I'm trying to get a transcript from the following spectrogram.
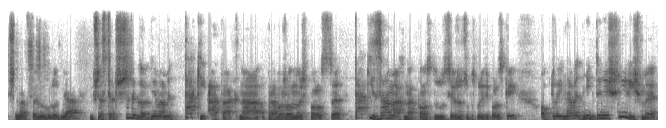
13 grudnia. I przez te trzy tygodnie mamy taki atak na praworządność w Polsce, taki zamach na konstytucję Rzeczypospolitej Polskiej, o której nawet nigdy nie śniliśmy,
